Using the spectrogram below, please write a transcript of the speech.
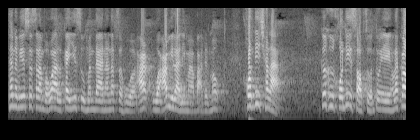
ท่านนบีสุลานบอกว่าไกยิสุมันดานานับสหัวอวะอามิลาลิมาบาเดนเมาคนที่ฉลาด ก็คือคนที่สอบสวนตัวเองแล้วก็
